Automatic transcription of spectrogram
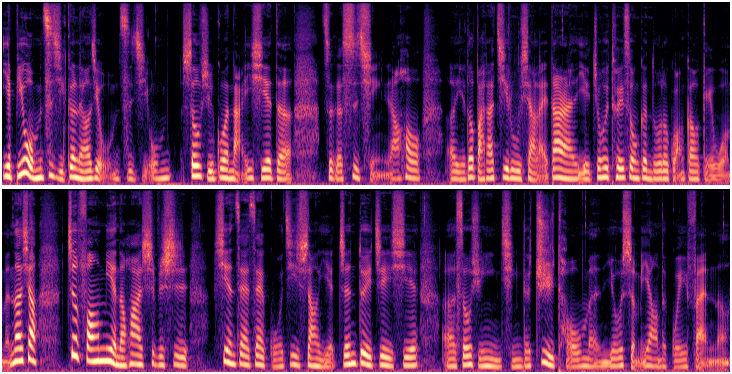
也比我们自己更了解我们自己，我们搜寻过哪一些的这个事情，然后呃也都把它记录下来，当然也就会推送更多的广告给我们。那像这方面的话，是不是现在在国际上也针对这些呃搜寻引擎的巨头们有什么样的规范呢？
